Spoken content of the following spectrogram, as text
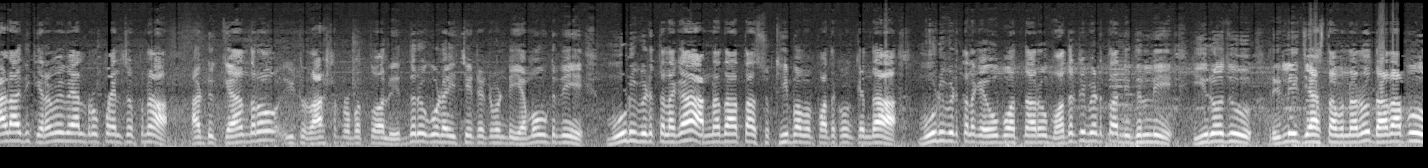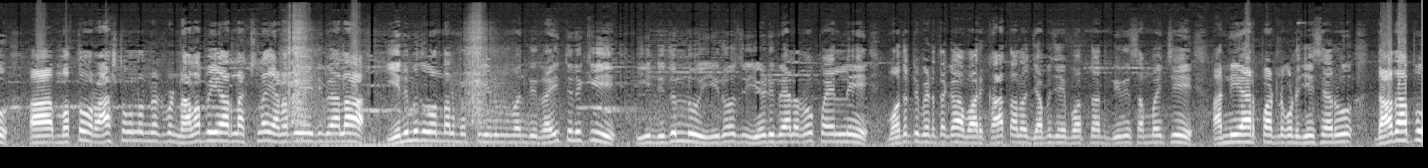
ఏడాదికి ఇరవై వేల రూపాయల చొప్పున అటు కేంద్రం ఇటు రాష్ట్ర ప్రభుత్వాలు ఇద్దరు కూడా ఇచ్చేటటువంటి అమౌంట్ని మూడు విడతలుగా అన్నదాత సుఖీభవ పథకం కింద మూడు విడతలుగా ఇవ్వబోతున్నారు. మొదటి విడత నిధుల్ని ఈరోజు రిలీజ్ చేస్తా ఉన్నారు. దాదాపు మొత్తం రాష్ట్రంలో ఉన్నటువంటి నలభై ఆరు లక్షల ఎనభై ఐదు వేల ఎనిమిది వందల ముప్పై ఎనిమిది మంది రైతులకి ఈ నిధులు ఈ రోజు ఏడు వేల రూపాయలని మొదటి విడతగా వారి ఖాతాలో జమ చేయబోతున్నారు. దీనికి సంబంధించి అన్ని ఏర్పాట్లు కూడా చేశారు. దాదాపు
